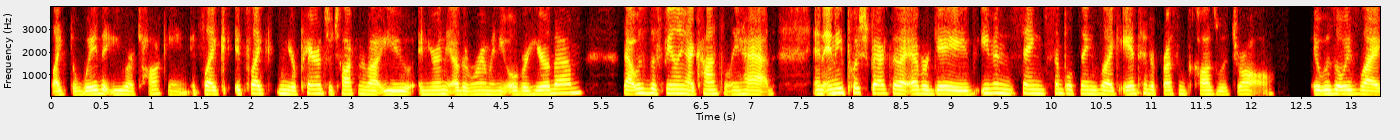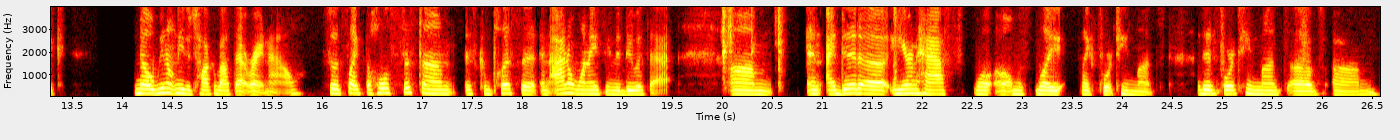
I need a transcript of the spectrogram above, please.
Like the way that you are talking, it's like it's like when your parents are talking about you and you're in the other room and you overhear them that was the feeling I constantly had. And any pushback that I ever gave, even saying simple things like antidepressants cause withdrawal, it was always like, no, we don't need to talk about that right now. So it's like the whole system is complicit, and I don't want anything to do with that. Um, and I did a year and a half, well, almost like like 14 months. I did 14 months of um,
